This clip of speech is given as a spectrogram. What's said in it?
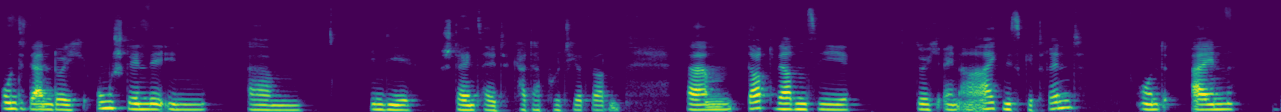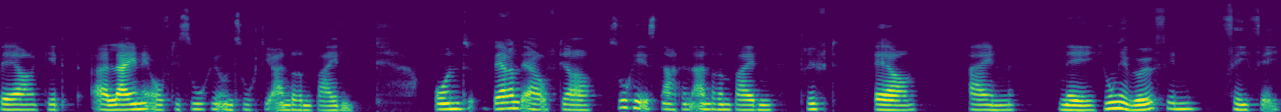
und dann durch Umstände in, ähm, in die Steinzeit katapultiert werden. Ähm, dort werden sie durch ein Ereignis getrennt und ein Bär geht alleine auf die Suche und sucht die anderen beiden. Und während er auf der Suche ist nach den anderen beiden, trifft er eine junge Wölfin, Fei Fei.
